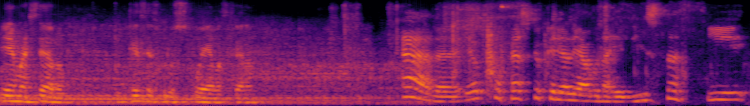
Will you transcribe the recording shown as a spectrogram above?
E aí, Marcelo, por que você escolheu os poemas, cara? Cara, eu confesso que eu queria ler algo da revista e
